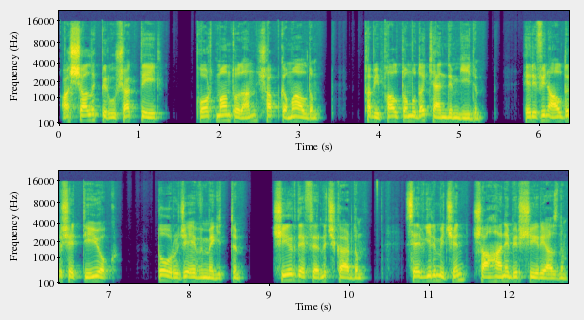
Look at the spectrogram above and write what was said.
aşağılık bir uşak değil. Portmantodan şapkamı aldım. Tabii paltomu da kendim giydim. Herifin aldırış ettiği yok. Doğruca evime gittim. Şiir defterini çıkardım. Sevgilim için şahane bir şiir yazdım.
